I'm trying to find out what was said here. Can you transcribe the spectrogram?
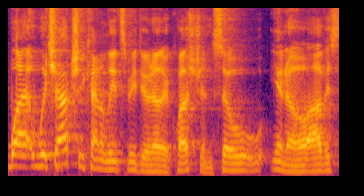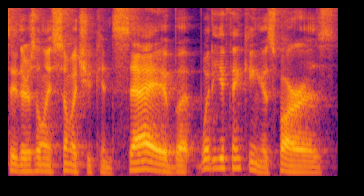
Well, which actually kind of leads me to another question. So, you know, obviously there's only so much you can say, but what are you thinking as far as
